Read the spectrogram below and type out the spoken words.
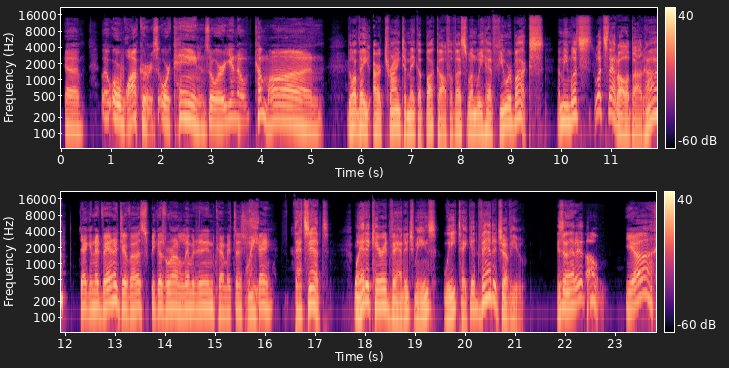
Uh, or walkers, or canes, or you know, come on. Well, they are trying to make a buck off of us when we have fewer bucks. I mean, what's what's that all about, huh? Taking advantage of us because we're on limited income. It's a Wait, shame. That's it. What? Medicare Advantage means we take advantage of you. Isn't that it? Oh, yeah.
